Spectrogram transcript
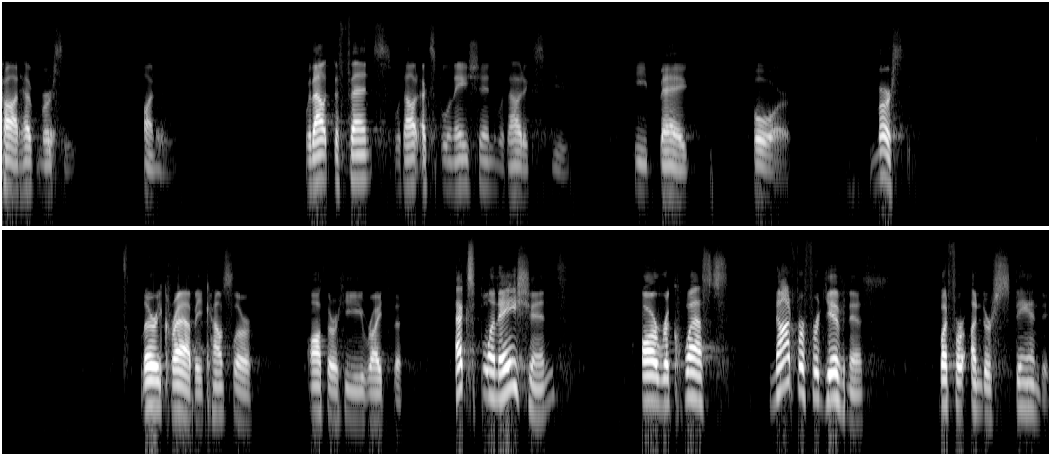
God, have mercy on me. Without defense, without explanation, without excuse, he begs for mercy. Larry Crabb, a counselor author, he writes this Explanations are requests not for forgiveness, but for understanding.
